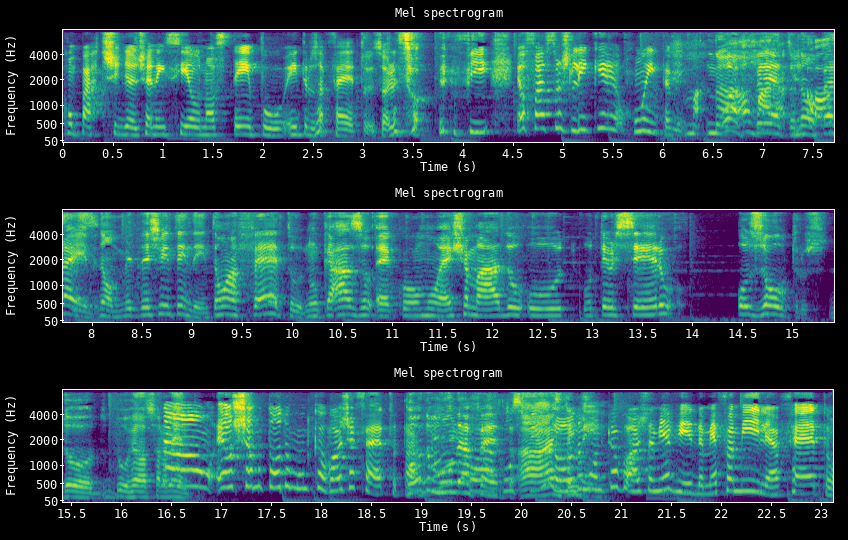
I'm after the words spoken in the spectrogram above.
compartilha, gerencia o nosso tempo entre os afetos. Olha só, eu faço uns links ruins também. Ma- o Não, afeto, não, peraí. Não, me- deixa eu entender. Então, o afeto, no caso, é como é chamado o, o terceiro, os outros do, do relacionamento. Não, eu chamo todo mundo que eu gosto de afeto, tá? Todo mundo é Pô, afeto. Ah, Todo entendi. mundo que eu gosto da minha vida, minha família, afeto,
